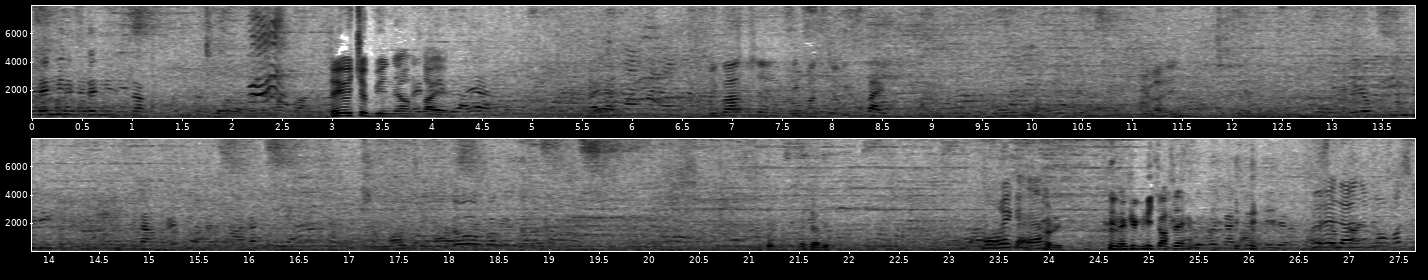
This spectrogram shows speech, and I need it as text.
10 minutes, 10 minutes lang. Sa YouTube, yun ang kaya. Ayan. May bago siya yung romance yung... 6.5. Diba rin? Ito yung injury ko. Kailangan ko rin mga kalamagan. Siyang mahal ko rin. Go! Bakit ka na? Okay kaya? Sorry. Nag-video kasi ako. Wala kasi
